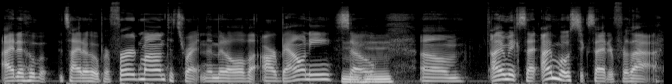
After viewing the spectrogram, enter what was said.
Idaho it's Idaho Preferred Month. It's right in the middle of our bounty. So um, I'm excited. I'm most excited for that.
